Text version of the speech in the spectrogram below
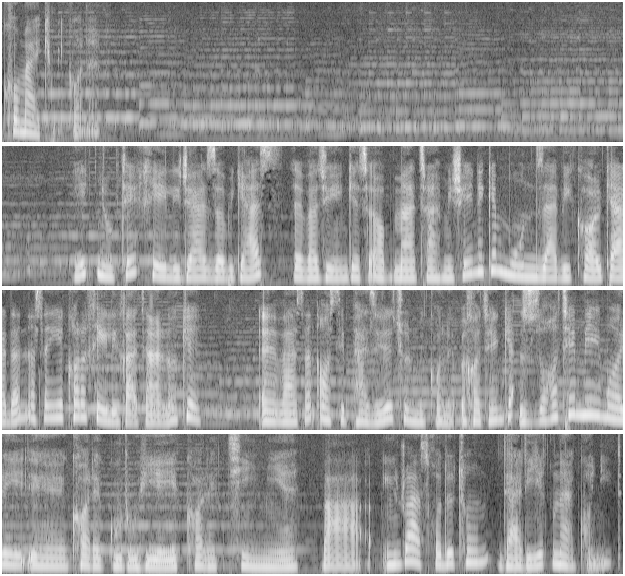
کمک می‌کنه. یک نکته خیلی جذابی که هست و توی این کتاب مطرح میشه اینه که منزوی کار کردن اصلا یه کار خیلی خطرناکه و اصلا آسیب پذیرتون می‌کنه. به خاطر اینکه ذات معماری کار گروهیه یک کار تیمیه و این رو از خودتون دریغ نکنید.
